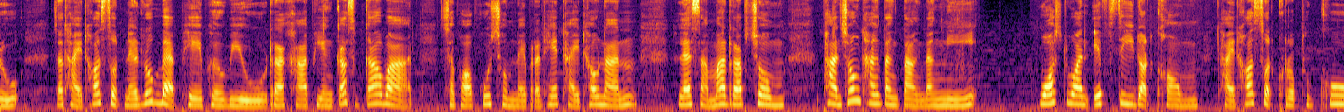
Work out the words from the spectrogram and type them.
รุ จะถ่ายทอดสดในรูปแบบ Pay Per View ราคาเพียง 99 บาท เฉพาะผู้ชมในประเทศไทยเท่านั้น และสามารถรับชมผ่านช่องทางต่างๆ ดังนี้ watch1fc.com ถ่ายทอดสดครบทุกคู่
